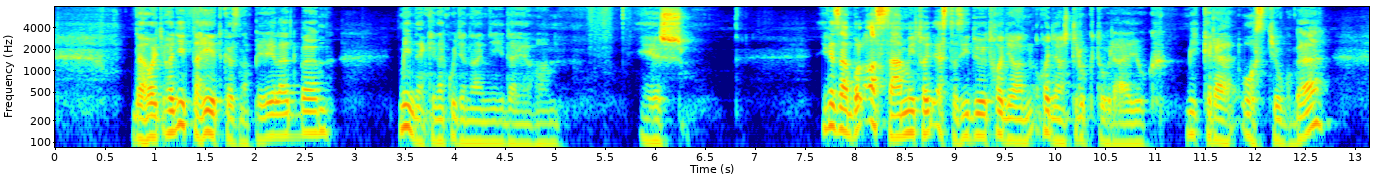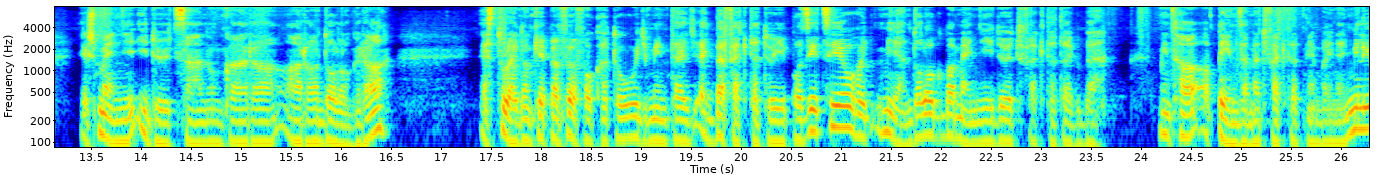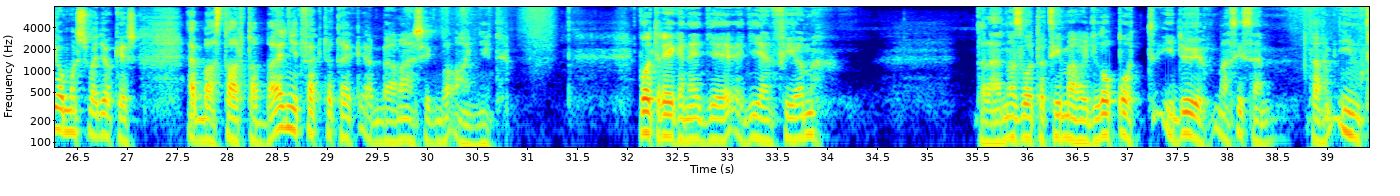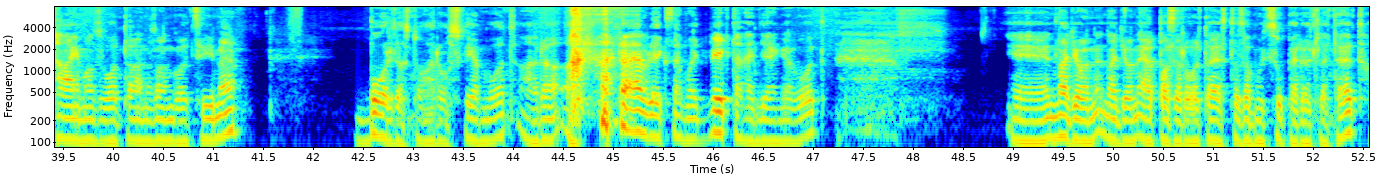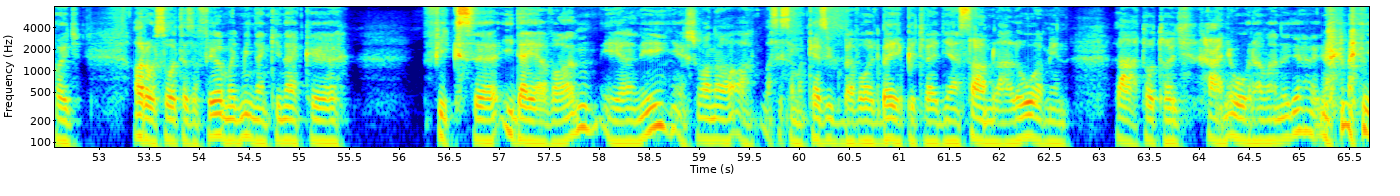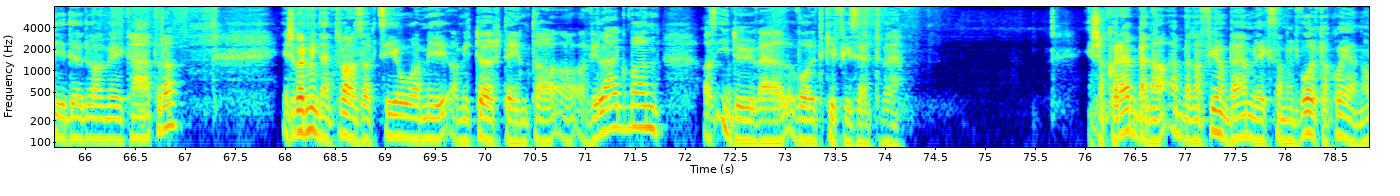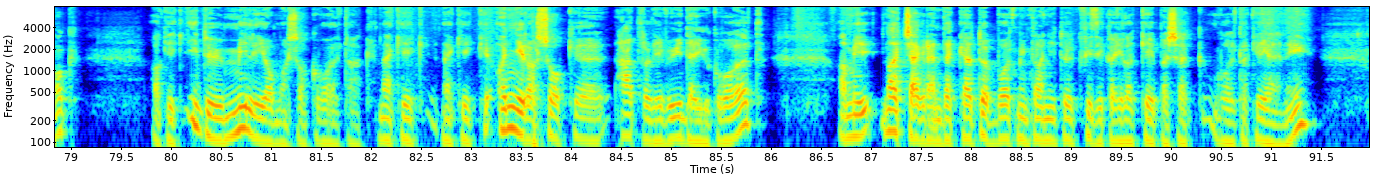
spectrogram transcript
de hogy, hogy itt a hétköznapi életben mindenkinek ugyanannyi ideje van. És igazából az számít, hogy ezt az időt hogyan, hogyan struktúráljuk, mikre osztjuk be, és mennyi időt szánunk arra, arra a dologra, ez tulajdonképpen felfogható úgy, mint egy, egy befektetői pozíció, hogy milyen dologba mennyi időt fektetek be. Mintha a pénzemet fektetném be. Én egy milliómos vagyok, és ebbe a startupba ennyit fektetek, ebbe a másikba annyit. Volt régen egy, egy ilyen film, talán az volt a címe, hogy Lopott idő, azt hiszem, talán In Time az volt talán az angol címe, borzasztóan rossz film volt, arra, arra emlékszem, hogy végtelen gyenge volt. Nagyon, nagyon elpazarolta ezt az amúgy szuper ötletet, hogy arról szólt ez a film, hogy mindenkinek fix ideje van élni, és van a, a, azt hiszem a kezükbe volt beépítve egy ilyen számláló, amin látod, hogy hány óra van, ugye, hogy mennyi időd van még hátra. És akkor minden tranzakció, ami, ami történt a, a, a világban, az idővel volt kifizetve. És akkor ebben a, ebben a filmben emlékszem, hogy voltak olyanok, akik időmilliómosok voltak. Nekik, nekik annyira sok eh, hátralévő idejük volt, ami nagyságrendekkel több volt, mint annyit ők fizikailag képesek voltak élni.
